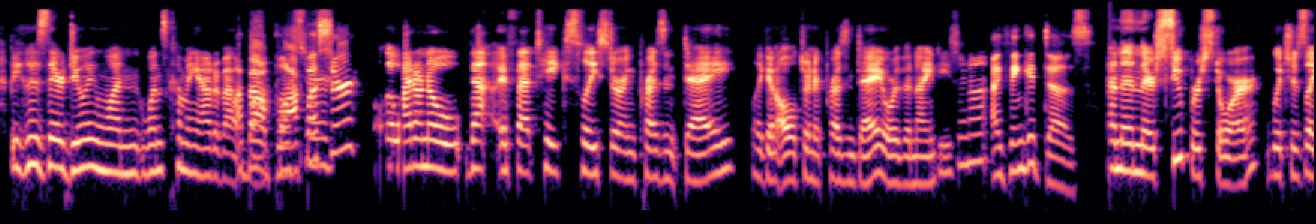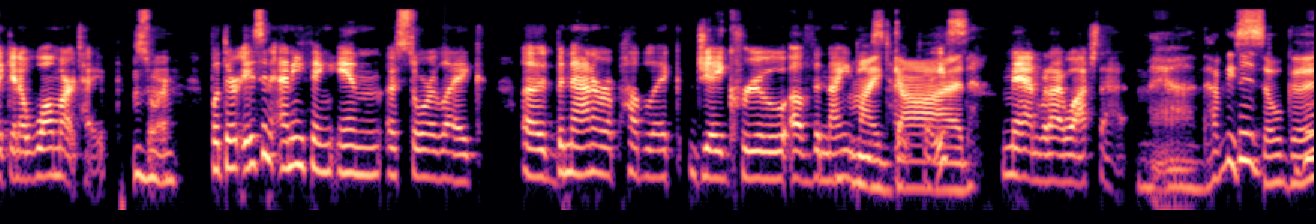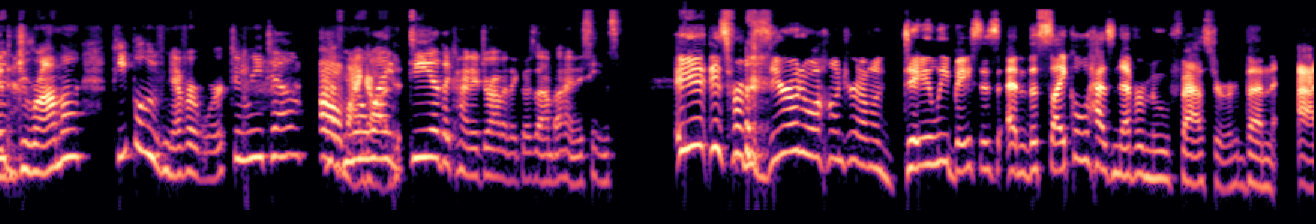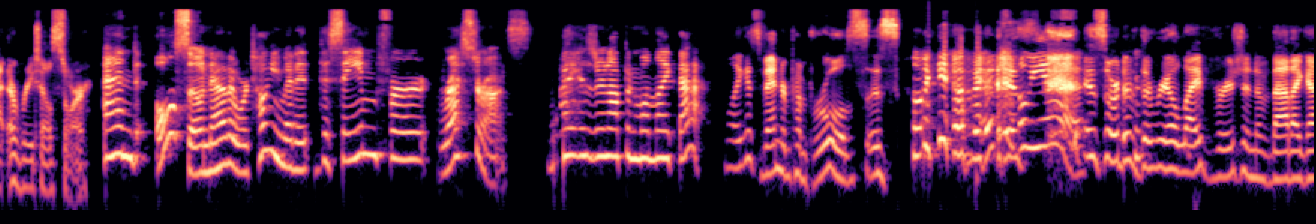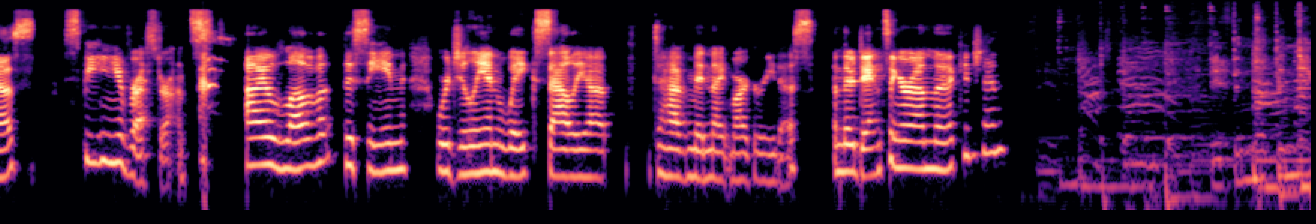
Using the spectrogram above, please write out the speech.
Because they're doing one. One's coming out about About Blockbuster? Although I don't know that if that takes place during present day, like an alternate present day or the 90s or not. I think it does. And then there's Superstore, which is like in a Walmart type store. Mhm. But there isn't anything in a store like a Banana Republic J. Crew of the 90s. My God. Place. Man, would I watch that. Man, that'd be The- so good. The drama, people who've never worked in retail Oh have my no God. idea the kind of drama that goes on behind the scenes. It is from zero to a hundred on a daily basis, and the cycle has never moved faster than at a retail store. And also, now that we're talking about it, the same for restaurants. Why has there not been one like that? Well, I guess Vanderpump Rules is Oh yeah, is, oh yeah. is sort of the real life version of that, I guess. Speaking of restaurants, I love the scene where Jillian wakes Sally up to have midnight margaritas, and they're dancing around the kitchen. If there's nothing I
